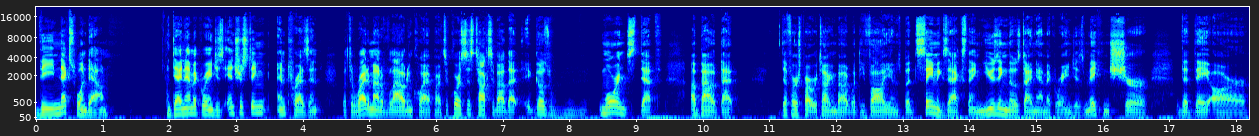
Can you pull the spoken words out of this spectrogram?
The next one down, dynamic range is interesting and present with the right amount of loud and quiet parts. Of course, this talks about that. It goes more in depth about that. The first part we're talking about with the volumes, but same exact thing, using those dynamic ranges, making sure that they are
